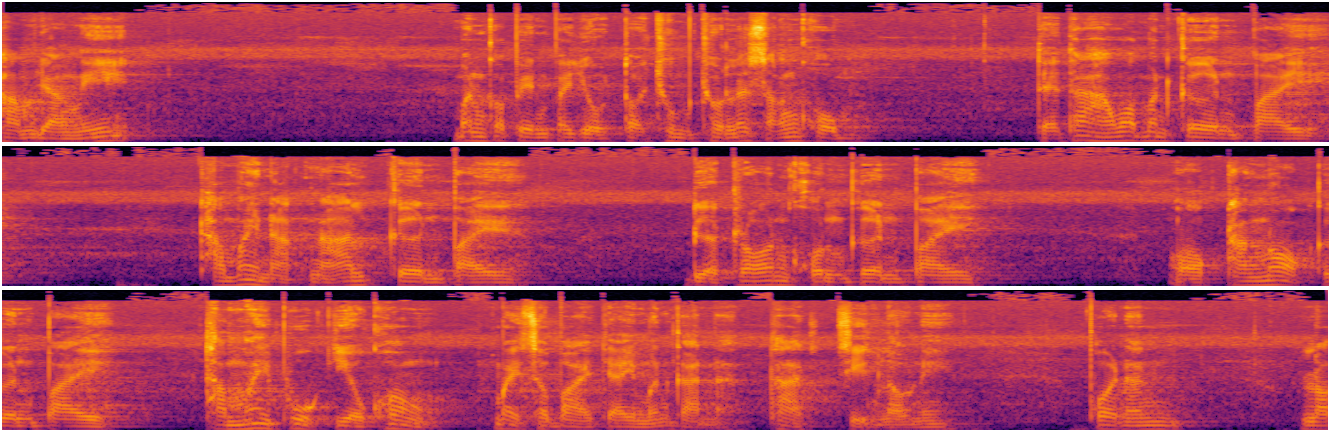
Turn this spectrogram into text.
ทำอย่างนี้ มันก็เป็นประโยชน์ต่อชุมชนและสังคม แต่ถ้าหากว่ามันเกินไปทำให้หนักหนาเกินไป เดือดร้อนคนเกินไป ออกทางนอกเกินไปทำให้ผู้เกี่ยวข้องไม่สบายใจเหมือนกันนะถ้าสิ่งเหล่านี้ เพราะนั้นเรา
